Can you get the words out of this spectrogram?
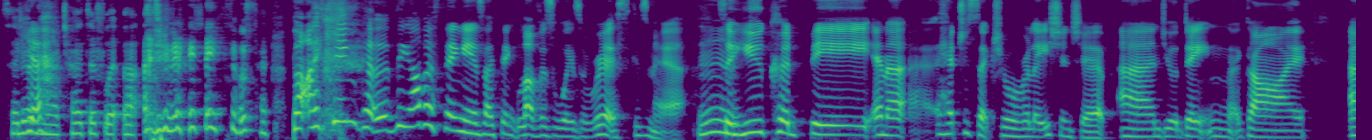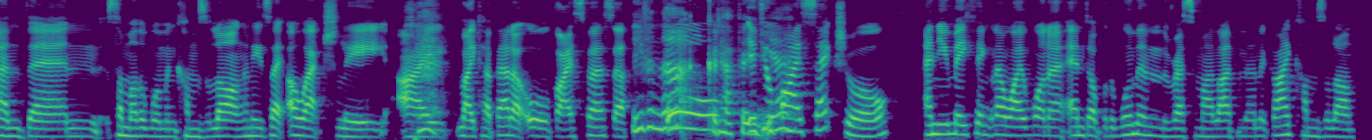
so I don't Yeah. know. I tried to flip that. I didn't really no sense. But I think the other thing is, I think love is always a risk, isn't it? So Mm. you could be in a heterosexual relationship and you're dating a guy, and then some other woman comes along and he's like, "Oh, actually, I like her better," or vice versa. even that Or could happen. If you're yeah. bisexual and you may think, "No, I want to end up with a woman the rest of my life," and then a guy comes along.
